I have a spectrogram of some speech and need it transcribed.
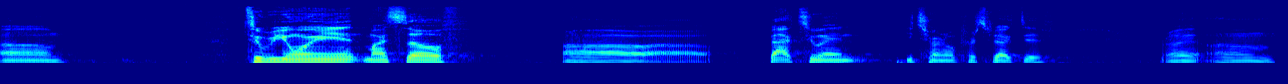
um, to reorient myself uh, back to an eternal perspective right? Um,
